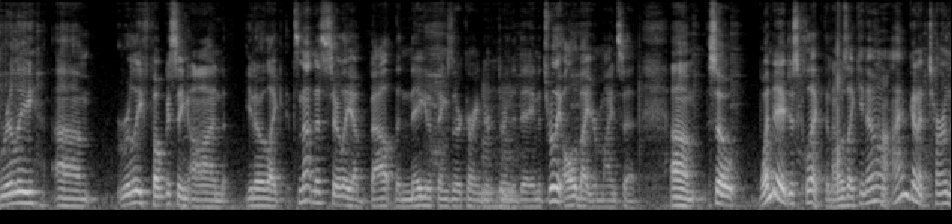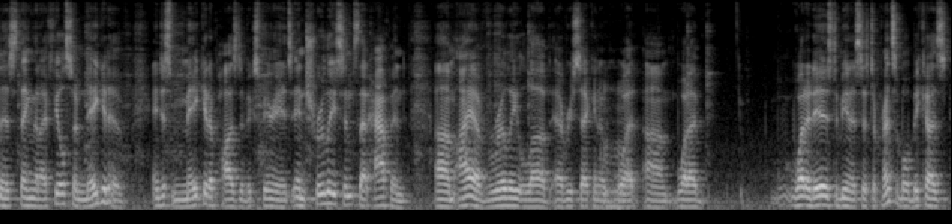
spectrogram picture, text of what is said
really um, really focusing on you know like it's not necessarily about the negative things that are occurring dur- during the day and it's really all about your mindset. Um, so one day it just clicked and i was like you know i'm going to turn this thing that i feel so negative and just make it a positive experience. And truly since that happened um, i have really loved every second of what um, what i've what it is to be an assistant principal because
